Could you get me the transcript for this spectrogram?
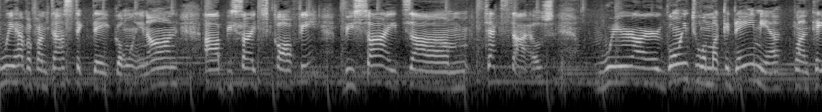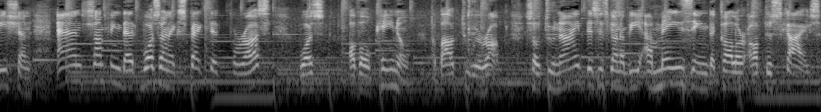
we have a fantastic day going on. Uh, besides coffee, besides um, textiles, we are going to a macadamia plantation, and something that was unexpected for us was a volcano about to erupt. So tonight, this is going to be amazing, the color of the skies.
